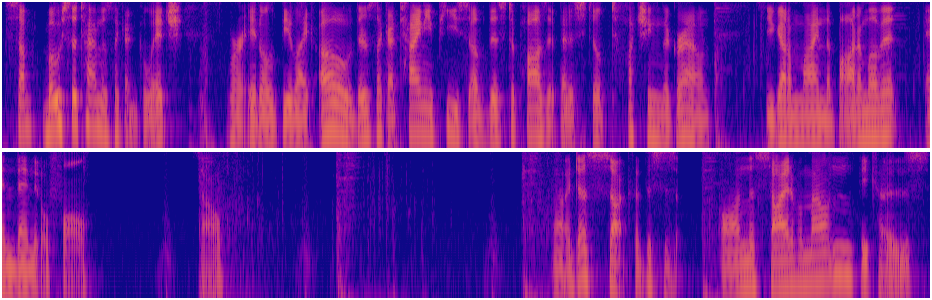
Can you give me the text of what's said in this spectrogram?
some most of the time there's like a glitch where it'll be like, oh, there's like a tiny piece of this deposit that is still touching the ground. So you got to mine the bottom of it and then it'll fall. So. Now, it does suck that this is on the side of a mountain because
